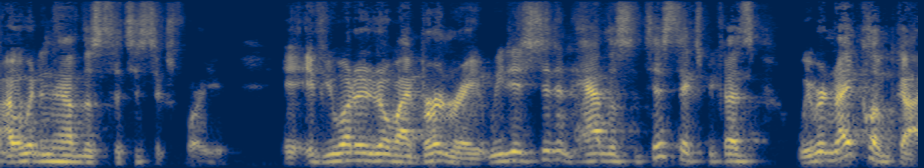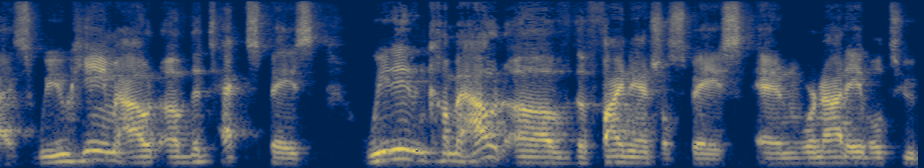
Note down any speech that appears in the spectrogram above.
I wouldn't have the statistics for you if you wanted to know my burn rate, we just didn't have the statistics because we were nightclub guys. We came out of the tech space. We didn't come out of the financial space and we're not able to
